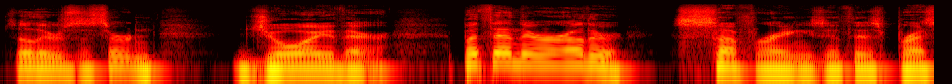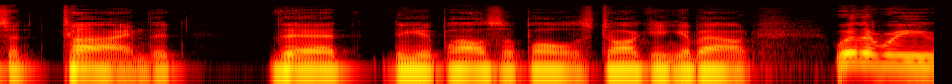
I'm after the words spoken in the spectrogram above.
So there's a certain joy there. But then there are other sufferings at this present time that that the apostle Paul is talking about, whether we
